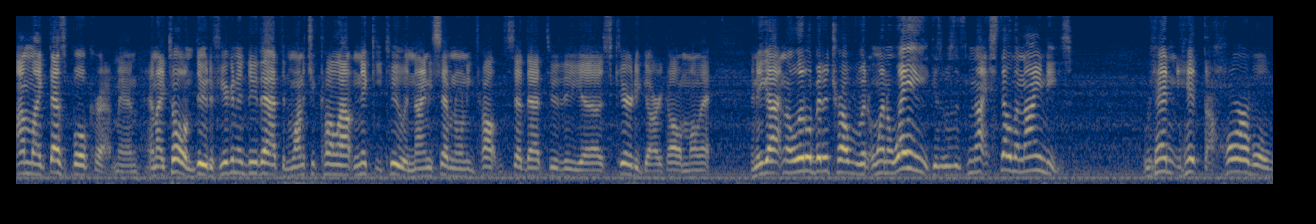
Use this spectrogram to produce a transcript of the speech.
I'm like, that's bullcrap, man. And I told him, dude, if you're gonna do that, then why don't you call out Nikki too in '97 when he said that to the uh, security guard, called him all that, and he got in a little bit of trouble, but it went away because it was still the '90s. We hadn't hit the horrible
